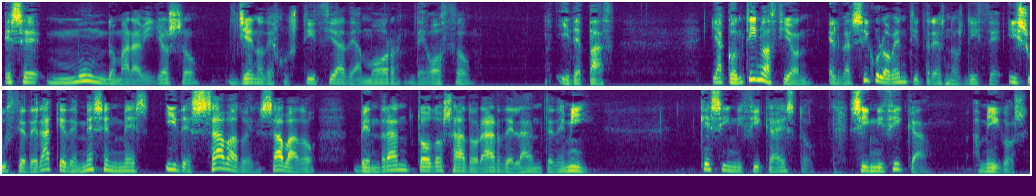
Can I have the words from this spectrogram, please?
ese mundo maravilloso, lleno de justicia, de amor, de gozo y de paz. Y a continuación, el versículo 23 nos dice, y sucederá que de mes en mes y de sábado en sábado vendrán todos a adorar delante de mí. ¿Qué significa esto? Significa, amigos,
